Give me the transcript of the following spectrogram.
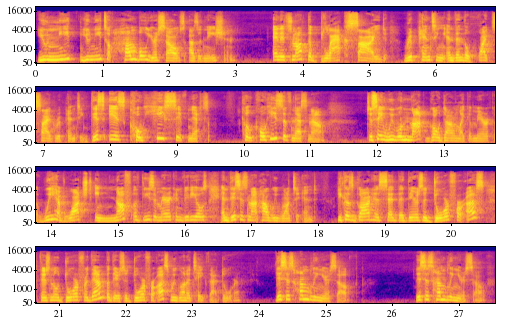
You need you need to humble yourselves as a nation. And it's not the black side repenting and then the white side repenting. This is cohesiveness co- cohesiveness now to say we will not go down like America. We have watched enough of these American videos, and this is not how we want to end. Because God has said that there's a door for us. There's no door for them, but there's a door for us. We want to take that door. This is humbling yourself. This is humbling yourself.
